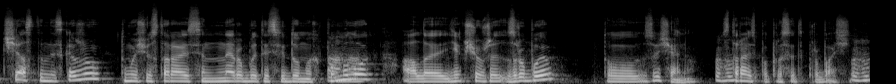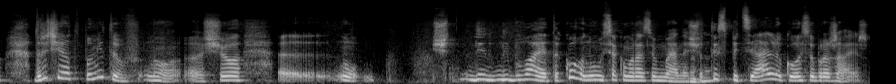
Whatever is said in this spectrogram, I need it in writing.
часто не скажу, тому що стараюся не робити свідомих Ага. помилок, але якщо вже зробив, то звичайно Ага. стараюсь попросити пробачення. Ага. До речі, я от помітив, ну, е, що е, ну, не, не буває такого, ну, у всякому разі, в мене, що ти спеціально когось ображаєш.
